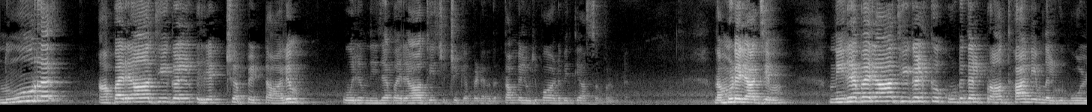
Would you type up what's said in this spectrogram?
നൂറ് അപരാധികൾ രക്ഷപ്പെട്ടാലും ഒരു നിരപരാധി ശിക്ഷിക്കപ്പെടരുത്. തമ്മിൽ ഒരുപാട് വ്യത്യാസങ്ങളുണ്ട്. നമ്മുടെ രാജ്യം നിരപരാധികൾക്ക് കൂടുതൽ പ്രാധാന്യം നൽകുമ്പോൾ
